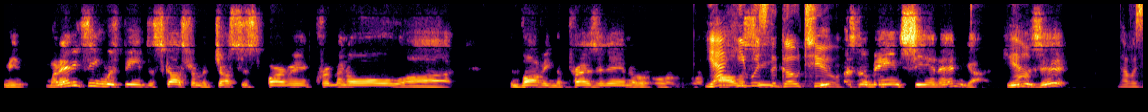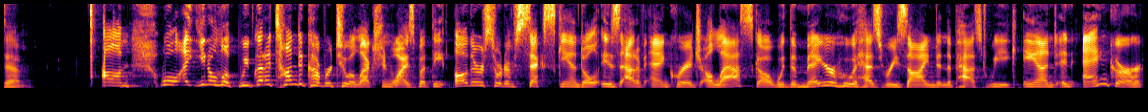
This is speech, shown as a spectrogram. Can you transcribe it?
I mean, when anything was being discussed from a Justice Department criminal uh, involving the president or, or, or Yeah, he was the go-to. He was the main CNN guy. He Yeah. was it. That was it. Um, well, you know, look, we've got a ton to cover too, election wise, but the other sort of sex scandal is out of Anchorage, Alaska, with the mayor who has resigned in the past week and an anchor,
